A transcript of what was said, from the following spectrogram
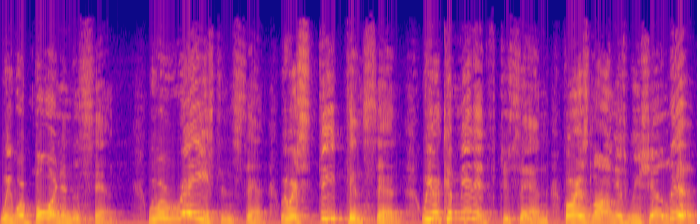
We were born in the sin. We were raised in sin. We were steeped in sin. We are committed to sin for as long as we shall live.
